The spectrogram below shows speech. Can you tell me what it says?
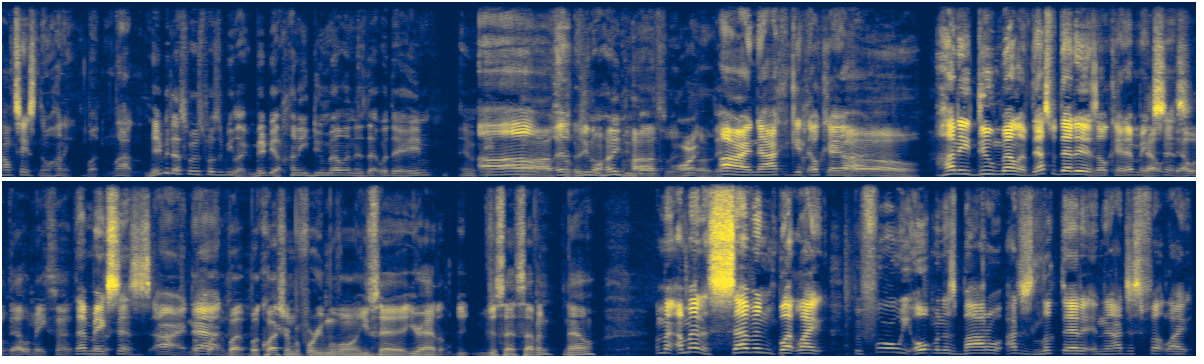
I don't taste no honey, but a lot. Maybe that's what it's supposed to be like. Maybe a honeydew melon. Is that what they're aim? aim Oh, Possibly. because you know honeydew melons Possibly. aren't. That- all right. Now I could get okay. All right, Oh, honeydew melon. If that's what that is, okay, that makes that, sense. that would that would make sense. that But- makes sense. All right, now but but question before you move on, you said you're at you just said seven now. I'm at, I'm at a seven, but like before we opened this bottle, I just looked at it and then I just felt like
